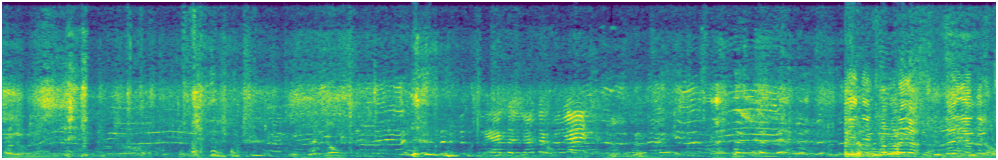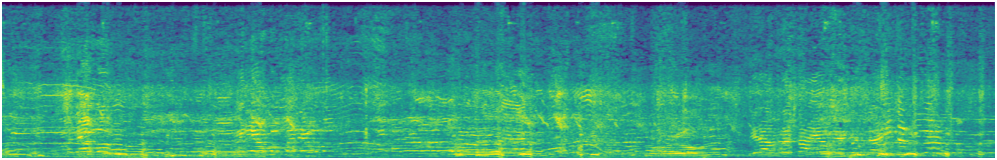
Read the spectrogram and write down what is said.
Hadi hadi hadi. Gracias.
